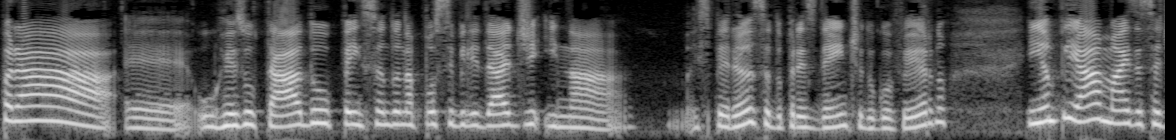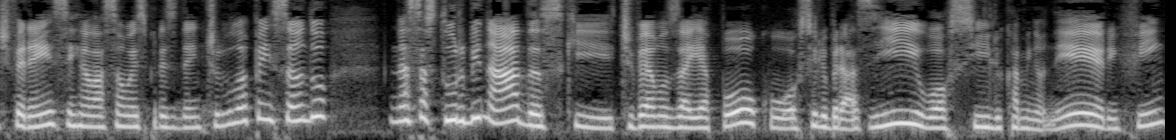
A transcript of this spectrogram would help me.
para é, o resultado pensando na possibilidade e na esperança do presidente do governo em ampliar mais essa diferença em relação ao ex-presidente Lula, pensando nessas turbinadas que tivemos aí há pouco, o Auxílio Brasil, o Auxílio Caminhoneiro, enfim.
